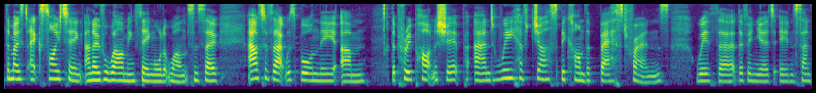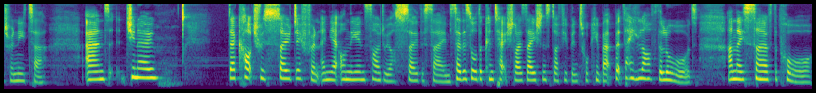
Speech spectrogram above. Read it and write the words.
the most exciting and overwhelming thing all at once. And so out of that was born the. Um, the Peru Partnership, and we have just become the best friends with uh, the vineyard in Santa Anita. And do you know, their culture is so different, and yet on the inside we are so the same. So there's all the contextualization stuff you've been talking about, but they love the Lord and they serve the poor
